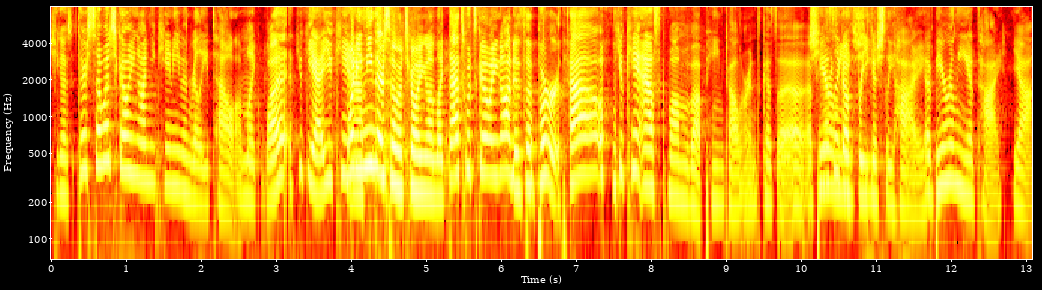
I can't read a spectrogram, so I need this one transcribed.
She goes, There's so much going on, you can't even really tell. I'm like, What? you, yeah, you can't. What do you mean there's so much going on? Like, that's what's going on is a birth. How? You can't ask mom about pain tolerance because uh, She has like a she- freakishly high. apparently it's high. Yeah.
